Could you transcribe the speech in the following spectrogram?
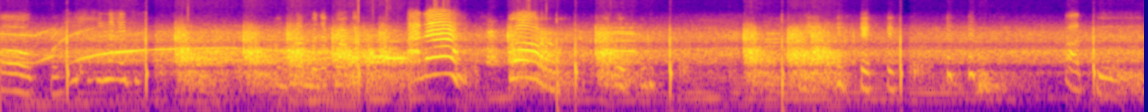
oh posisinya itu kumpulan banyak banget ada dor aduh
